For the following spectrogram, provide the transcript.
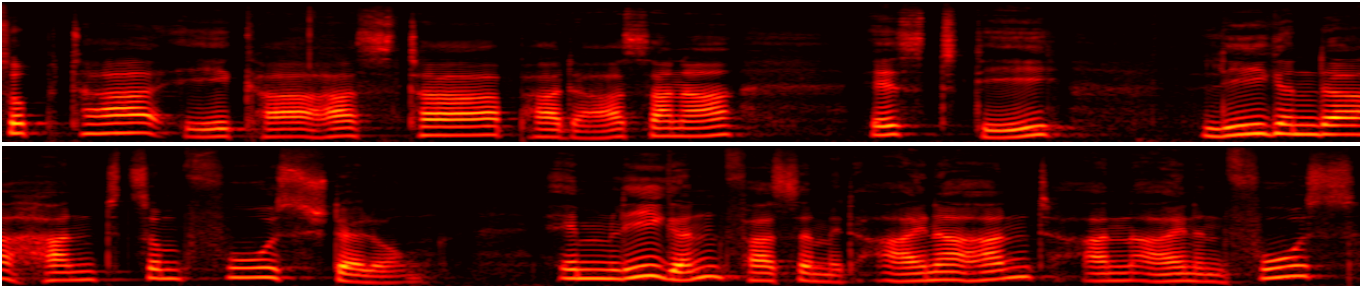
Supta Ekahasta Padasana ist die liegende Hand zum Fußstellung. Im Liegen fasse mit einer Hand an einen Fuß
